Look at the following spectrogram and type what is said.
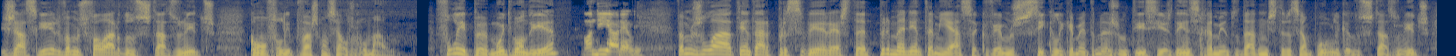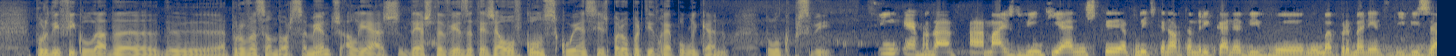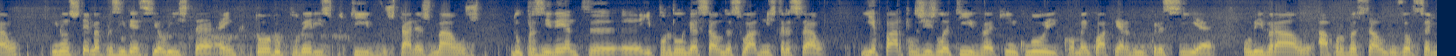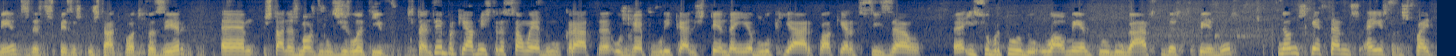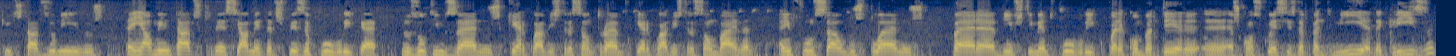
Já a seguir, vamos falar dos Estados Unidos com o Felipe Vasconcelos Romão. Felipe, muito bom dia. Bom dia, Aurélio. Vamos lá tentar perceber esta permanente ameaça que vemos ciclicamente nas notícias de encerramento da administração pública dos Estados Unidos por dificuldade de, aprovação de orçamentos. Aliás, desta vez até já houve consequências para o Partido Republicano, pelo que percebi. Sim, é verdade. Há mais de 20 anos que a política norte-americana vive numa permanente divisão e num sistema presidencialista em que todo o poder executivo está nas mãos do presidente eh, e por delegação da sua administração e a parte legislativa, que inclui, como em qualquer democracia liberal, a aprovação dos orçamentos, das despesas que o Estado pode fazer, eh, está nas mãos do legislativo. Portanto, sempre que a administração é democrata, os republicanos tendem a bloquear qualquer decisão e, sobretudo, o aumento do gasto, das despesas. Não nos esqueçamos a este respeito que os Estados Unidos têm aumentado exponencialmente a despesa pública nos últimos anos, quer com a administração Trump, quer com a administração Biden, em função dos planos para, de investimento público para combater uh, as consequências da pandemia, da crise,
